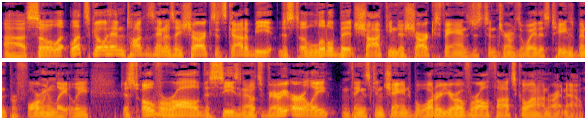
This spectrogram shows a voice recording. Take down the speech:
Uh, so let, let's go ahead and talk to San Jose Sharks. It's got to be just a little bit shocking to Sharks fans, just in terms of the way this team's been performing lately. Just overall this season. I know it's very early and things can change, but what are your overall thoughts going on right now?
